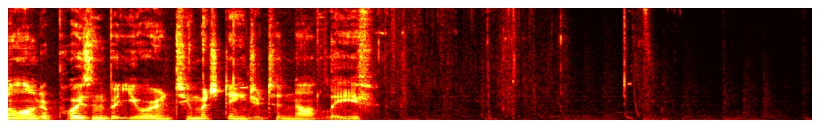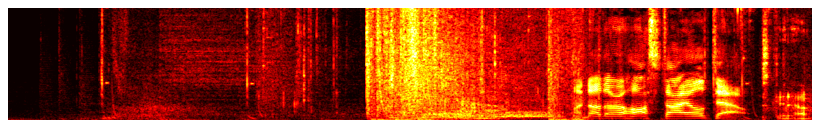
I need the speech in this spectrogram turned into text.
No longer poisoned, but you are in too much danger to not leave. Another hostile down. Just get out.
